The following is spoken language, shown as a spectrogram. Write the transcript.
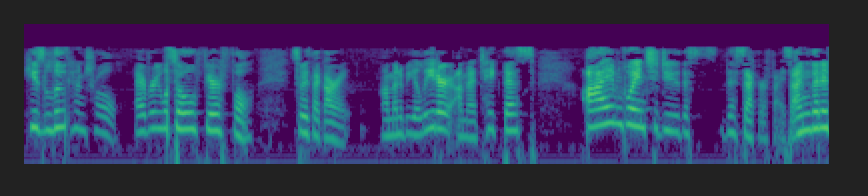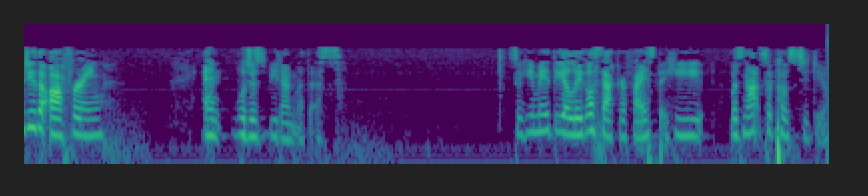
He's losing control. Everyone's so fearful. So he's like, all right, I'm going to be a leader. I'm going to take this. I'm going to do this, the sacrifice. I'm going to do the offering, and we'll just be done with this. So he made the illegal sacrifice that he was not supposed to do.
